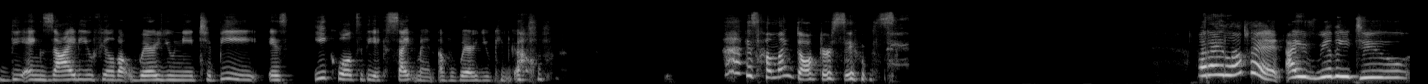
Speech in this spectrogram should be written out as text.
the anxiety you feel about where you need to be is equal to the excitement of where you can go. I sound like Dr. Seuss. but I love it. I really do.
